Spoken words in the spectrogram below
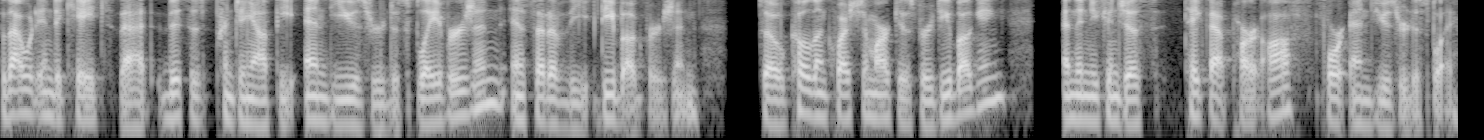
So that would indicate that this is printing out the end user display version instead of the debug version. So colon question mark is for debugging, and then you can just take that part off for end user display.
